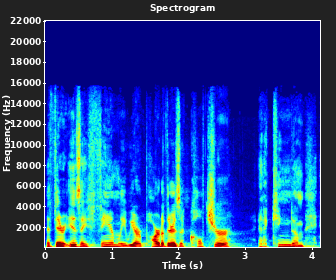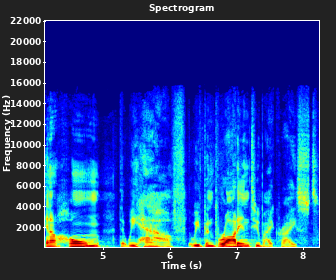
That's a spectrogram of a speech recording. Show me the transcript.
that there is a family we are part of. There is a culture and a kingdom and a home that we have, that we've been brought into by Christ.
